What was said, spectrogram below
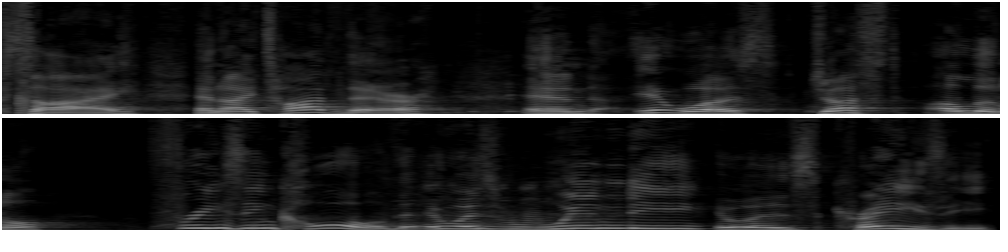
Sigh, and I taught there. And it was just a little freezing cold. It was windy. It was crazy.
